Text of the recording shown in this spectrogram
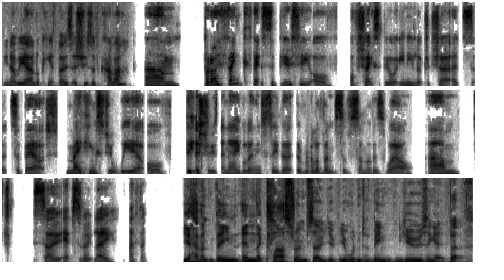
You know, we are looking at those issues of colour. Um, but I think that's the beauty of, of Shakespeare or any literature. It's it's about making students aware of the issues, enabling them to see the, the relevance of some of it as well. Um, so absolutely, I think. You haven't been in the classroom, so you, you wouldn't have been using it. But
